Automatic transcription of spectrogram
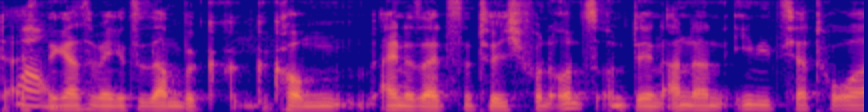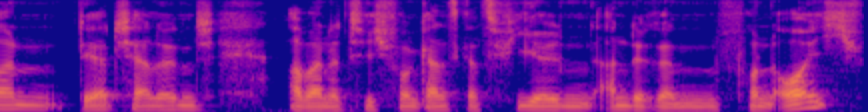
Da wow. ist eine ganze Menge zusammengekommen. Einerseits natürlich von uns und den anderen Initiatoren der Challenge, aber natürlich von ganz, ganz vielen anderen von euch.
